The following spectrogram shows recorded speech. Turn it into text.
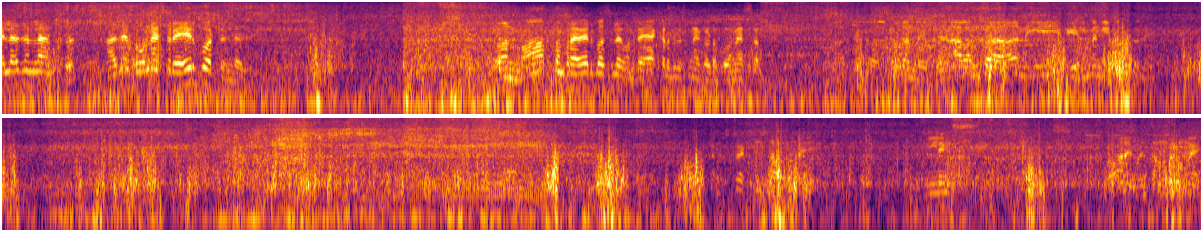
ఎలజన్ ల్యాంప్స్ అదే భువనేశ్వర్ ఎయిర్పోర్ట్ అండి అది. చూడండి మొత్తం ప్రైవేట్ బస్సులే ఉంటాయి ఎక్కడ చూసినా కూడా భువనేశ్వర్. చూడండి జనాలంతా నీట్ హెల్మెట్ పెట్టుకుని కన్స్ట్రక్షన్స్ అవుతాయి బిల్డింగ్స్ బాగున్నాయి మంచి అందంగా ఉన్నాయి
